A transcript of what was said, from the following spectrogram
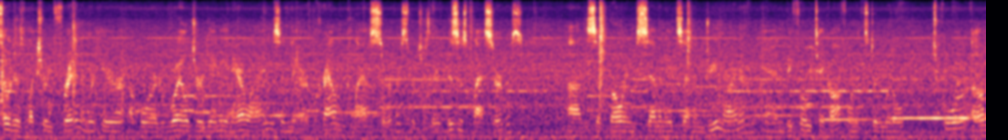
So it is Luxury Fred, and we're here aboard Royal Jordanian Airlines in their Crown Class service, which is their business class service. Uh, this is a Boeing 787 Dreamliner, and before we take off, I wanted to do a little tour of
